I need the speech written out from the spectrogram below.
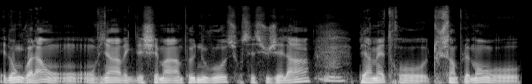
Et donc voilà, on, vient avec des schémas un peu nouveaux sur ces sujets-là, mm. permettre tout simplement aux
